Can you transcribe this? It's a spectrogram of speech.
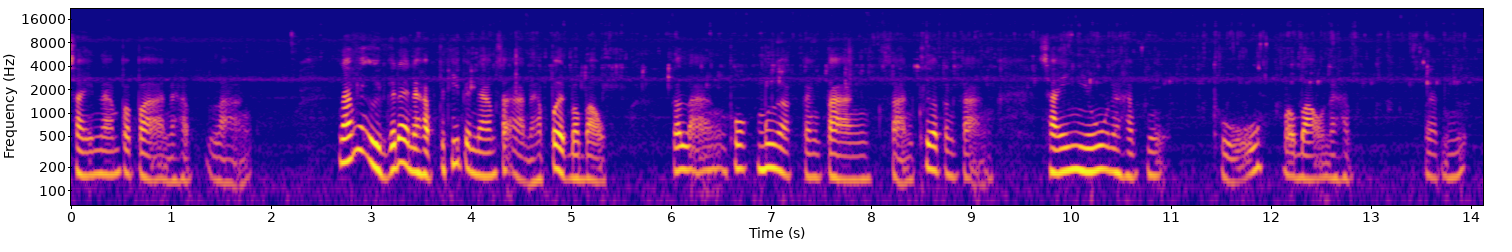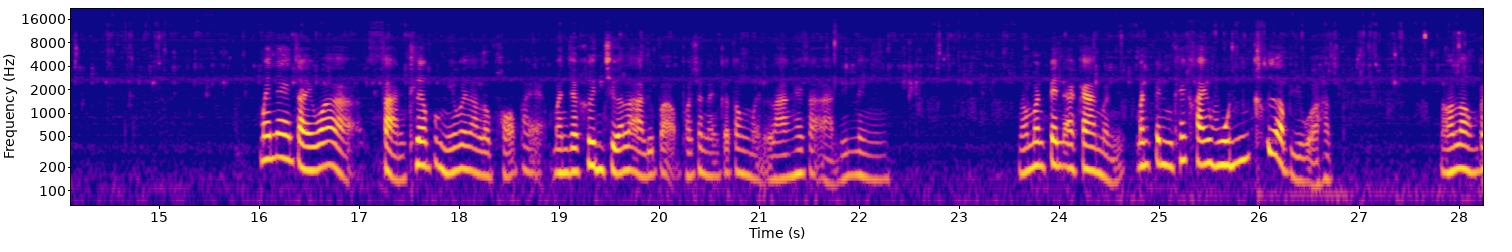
ใช้น้ำประปานะครับล้าง น้ำอย่างอื่นก็ได้นะครับที่เป็นน้ำสะอาดนะครับ เปิดเบาๆก็ล้างพวกเมือกต่างๆ สารเคลือบต่างๆ ใช้นิ้วนะครับนี่ ถูเบาๆนะครับ แบบนี้ ไม่แน่ใจว่าสารเคลือบพวกนี้เวลาเราเพาะไป มันจะขึ้นเชื้อราหรือเปล่า เพราะฉะนั้นก็ต้องเหมือนล้างให้สะอาดนิดนึงเนาะมันเป็นอาการเหมือน มันเป็นคล้ายๆวุ้นเคลือบอยู่อะครับเนาะลองไป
